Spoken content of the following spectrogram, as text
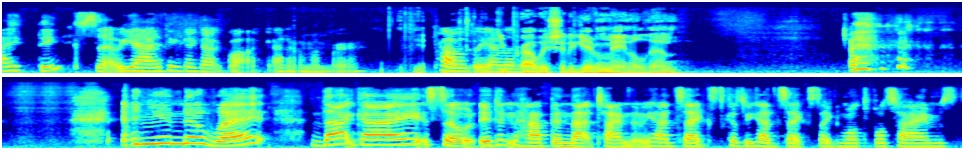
I think so. Yeah, I think I got guac. I don't remember. Yeah, Probably. You probably should have given him anal then. And you know what? That guy. So it didn't happen that time that we had sex because we had sex like multiple times.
